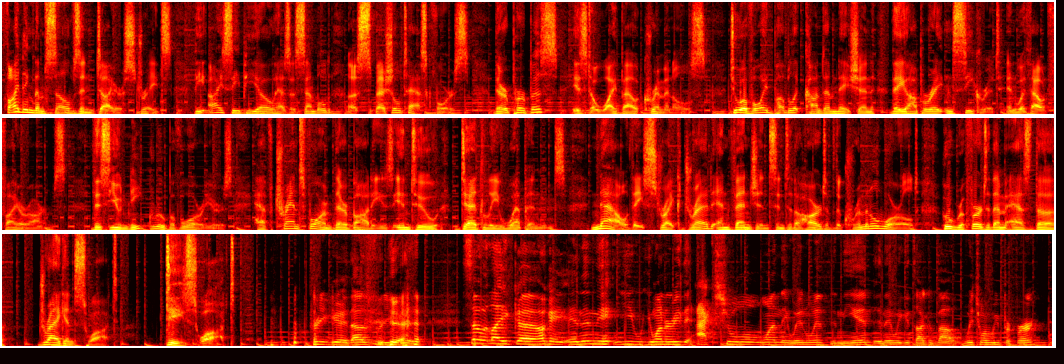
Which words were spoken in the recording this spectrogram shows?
Finding themselves in dire straits, the ICPO has assembled a special task force. Their purpose is to wipe out criminals. To avoid public condemnation, they operate in secret and without firearms. This unique group of warriors have transformed their bodies into deadly weapons. Now they strike dread and vengeance into the heart of the criminal world, who refer to them as the Dragon SWAT. D SWAT. Pretty good. That was pretty good. So like uh, okay, and then the, you you want to read the actual one they win with in the end, and then we can talk about which one we prefer.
